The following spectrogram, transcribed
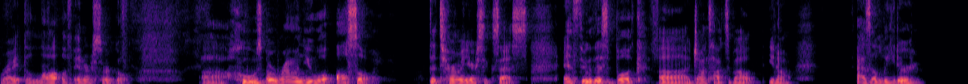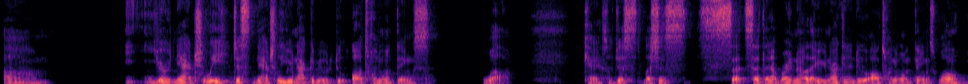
right? The law of inner circle. Uh, who's around you will also determine your success. And through this book, uh, John talks about, you know, as a leader, um, you're naturally, just naturally, you're not going to be able to do all 21 things well. Okay, so just let's just set set that up right now that you're not going to do all 21 things well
